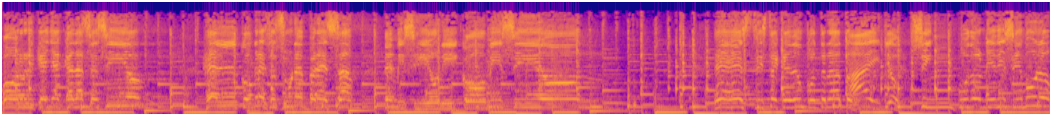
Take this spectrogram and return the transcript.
porque ya cada sesión es una empresa de misión y comisión. Es triste que de un contrato, ay Dios, sin pudor ni disimulo,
